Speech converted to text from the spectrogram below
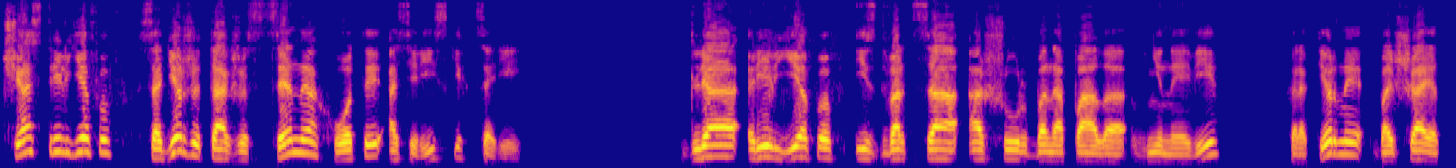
Часть рельефов содержит также сцены охоты ассирийских царей. Для рельефов из дворца Ашур-Банапала в Ниневии характерны большая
